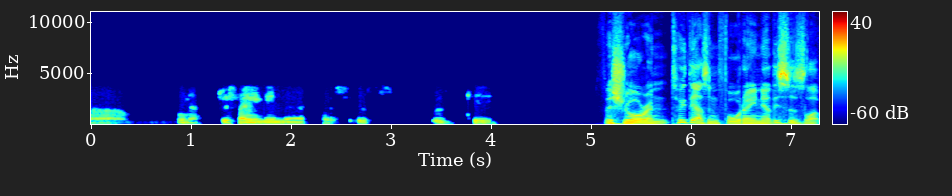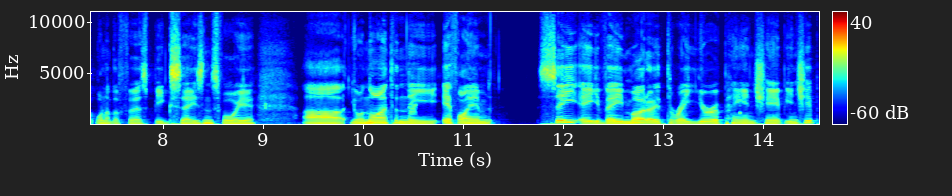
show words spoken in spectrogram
um, you know just hanging in there was was, was key. For sure. And 2014, now this is like one of the first big seasons for you. Uh, you're ninth in the FIM CEV Moto 3 European Championship.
